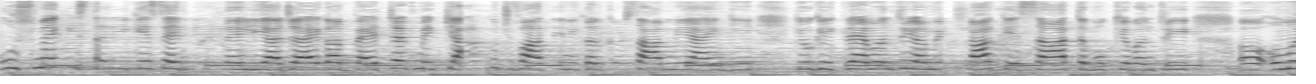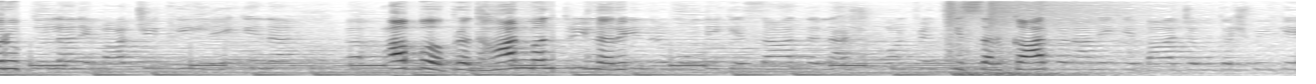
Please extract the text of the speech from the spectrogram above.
उसमें किस तरीके से निर्णय लिया जाएगा, बैठक में क्या कुछ बातें निकलकर सामने आएँगी? क्योंकि गृह मंत्री अमित शाह के साथ मुख्यमंत्री उमर अब्दुल्ला ने बातचीत की, लेकिन अब प्रधानमंत्री नरेंद्र मोदी के साथ नेशनल कॉन्फ्रेंस की सरकार बनाने के बाद जम्मू कश्मीर के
